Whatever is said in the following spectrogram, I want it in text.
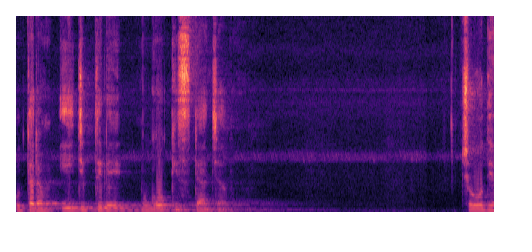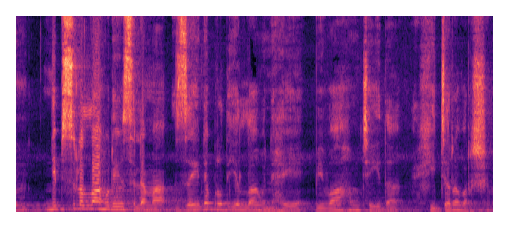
ഉത്തരം ഈജിപ്തിലെ മുഗോക്കിസ് രാജാവ്. ചോദ്യം. നിബ്സുലല്ലാഹു അലൈഹി വസ്ലമ സൈനബ് റതി അള്ളാഹുനഹയെ വിവാഹം ചെയ്ത ഹിജറ വർഷം.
